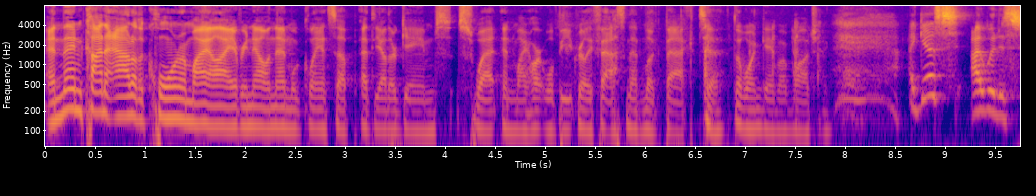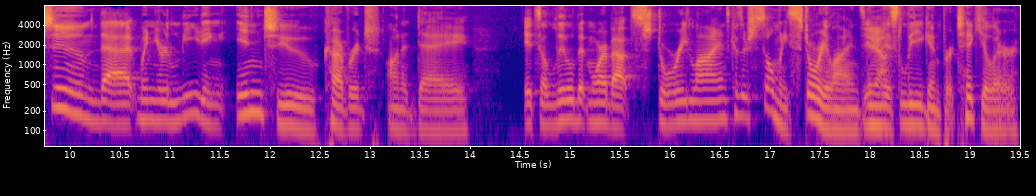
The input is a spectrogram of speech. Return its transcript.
and then kind of out of the corner of my eye every now and then we'll glance up at the other games, sweat, and my heart will beat really fast, and then look back to the one game I'm watching. I guess I would assume that when you're leading into coverage on a day, it's a little bit more about storylines because there's so many storylines in Yeah. this league in particular.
